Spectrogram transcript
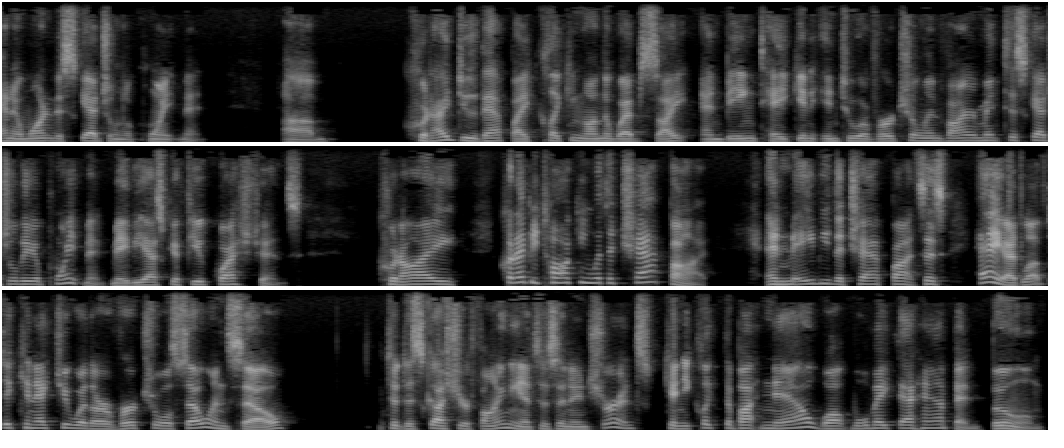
and I wanted to schedule an appointment. Um, could I do that by clicking on the website and being taken into a virtual environment to schedule the appointment? Maybe ask a few questions. Could I could I be talking with a chatbot? And maybe the chatbot says, "Hey, I'd love to connect you with our virtual so and so to discuss your finances and insurance. Can you click the button now? Well, we'll make that happen." Boom.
